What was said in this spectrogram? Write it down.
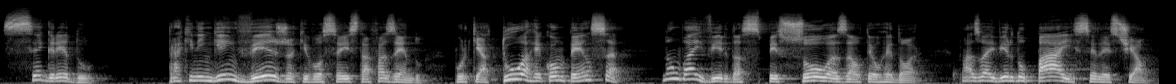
segredo, para que ninguém veja que você está fazendo, porque a tua recompensa não vai vir das pessoas ao teu redor, mas vai vir do Pai Celestial.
